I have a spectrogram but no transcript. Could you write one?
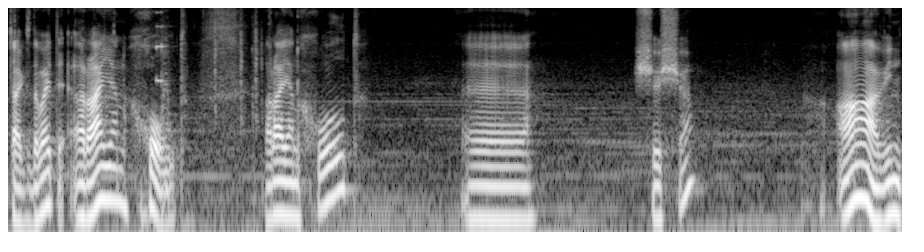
Так, давайте. Райан Холд. Райан Холд. Е... Що що? А, він,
